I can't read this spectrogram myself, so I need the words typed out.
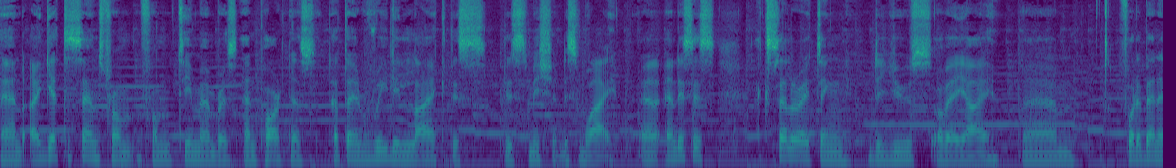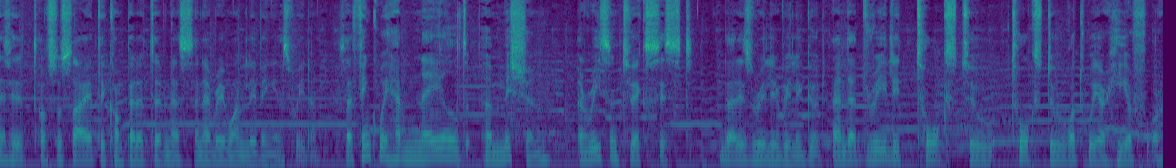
And I get the sense from, from team members and partners that they really like this, this mission, this why. And, and this is accelerating the use of AI um, for the benefit of society, competitiveness, and everyone living in Sweden. So I think we have nailed a mission, a reason to exist that is really really good. And that really talks to talks to what we are here for.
